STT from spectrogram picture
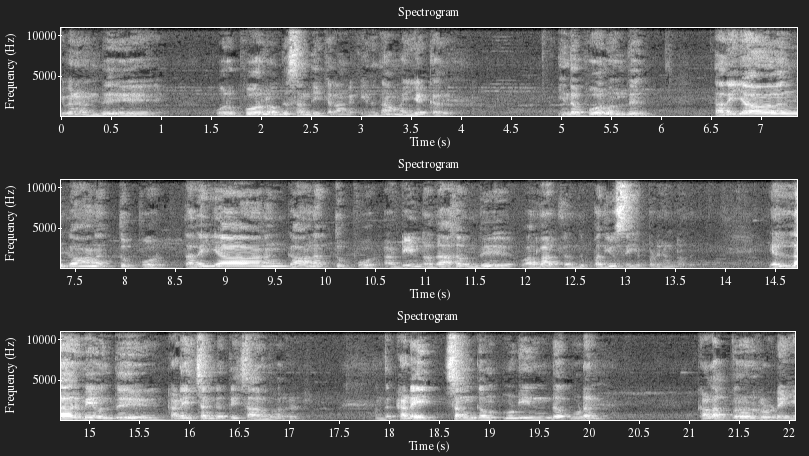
இவனை வந்து ஒரு போரில் வந்து சந்திக்கிறாங்க. இதுதான் மையக்கரு. இந்த போர் வந்து தலையாலங்கானத்து போர் தலையானங்கானத்து போர் அப்படின்றதாக வந்து வரலாற்றில் வந்து பதிவு செய்யப்படுகின்றது. எல்லாருமே வந்து கடைச்சங்கத்தை சார்ந்தவர்கள். அந்த கடைச்சங்கம் முடிந்தவுடன் களப்பிரர்களுடைய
